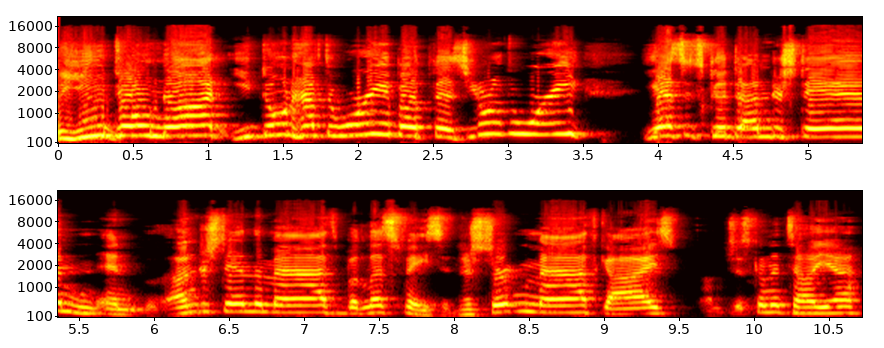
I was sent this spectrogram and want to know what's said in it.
So you do not, you don't have to worry about this. You don't have to worry. Yes, it's good to understand and understand the math, but let's face it, there's certain math, guys. I'm just going to tell you,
